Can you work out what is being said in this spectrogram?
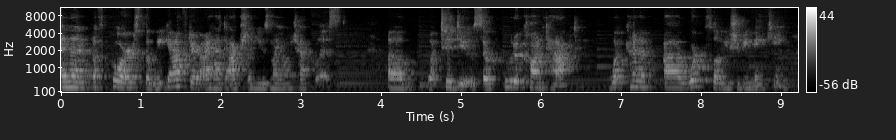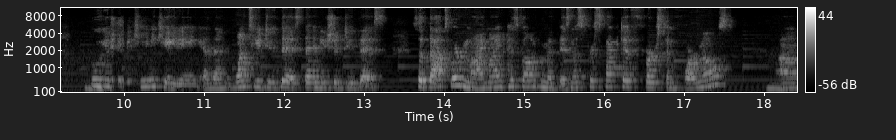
And then, of course, the week after, I had to actually use my own checklist of what to do. So, who to contact, what kind of uh, workflow you should be making, who you should be communicating. And then once you do this, then you should do this. So that's where my mind has gone from a business perspective, first and foremost. Mm-hmm. Um,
